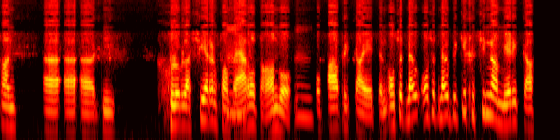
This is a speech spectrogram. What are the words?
gaan uh uh uh die globalisering van mm. wêreldhandel mm. op Afrika het? En ons het nou ons het nou 'n bietjie gesien na Amerika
